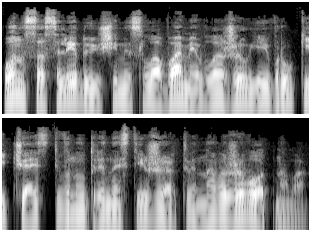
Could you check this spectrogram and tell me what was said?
он со следующими словами вложил ей в руки часть внутренности жертвенного животного.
